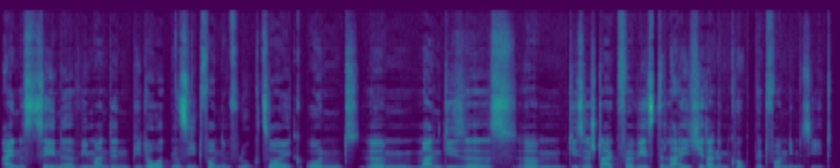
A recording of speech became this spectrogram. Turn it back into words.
eine Szene, wie man den Piloten sieht von dem Flugzeug und ähm, man dieses, ähm, diese stark verweste Leiche dann im Cockpit von ihm sieht.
